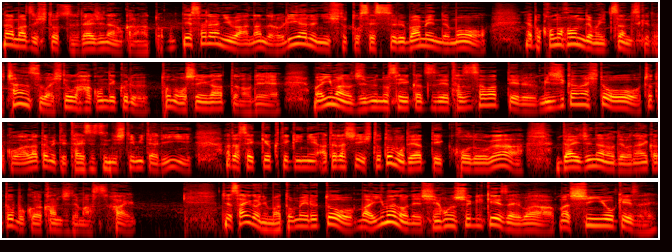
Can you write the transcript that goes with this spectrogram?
がまず一つ大事なのかなと。で、さらにはなんだろう、リアルに人と接する場面でも、やっぱこの本でも言ってたんですけど、チャンスは人が運んでくるとの教えがあったので、まあ今の自分の生活で携わっている身近な人をちょっとこう改めて大切にしてみたり、あとは積極的に新しい人とも出会っていく行動が大事なのではないかと僕は感じてます。はい。じゃあ最後にまとめると、まあ今のね、資本主義経済は、まあ信用経済。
